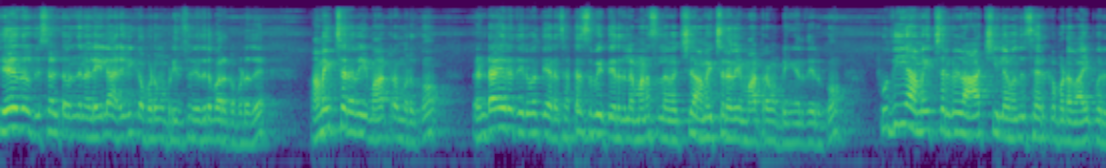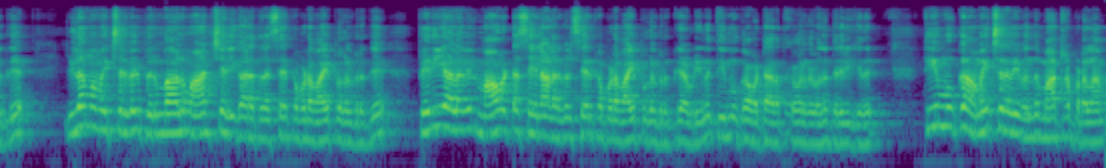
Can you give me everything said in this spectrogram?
தேர்தல் ரிசல்ட் வந்து நிலையில் அறிவிக்கப்படும் அப்படின்னு சொல்லி எதிர்பார்க்கப்படுது. அமைச்சரவை மாற்றம் இருக்கும். ரெண்டாயிரத்தி இருபத்தி ஆறு சட்டசபை தேர்தலை மனசில் வச்சு அமைச்சரவை மாற்றம் அப்படிங்கிறது இருக்கும். புதிய அமைச்சர்கள் ஆட்சியில் வந்து சேர்க்கப்பட வாய்ப்பு இருக்குது இளம் அமைச்சர்கள் பெரும்பாலும் ஆட்சி அதிகாரத்தில் சேர்க்கப்பட வாய்ப்புகள் இருக்குது பெரிய அளவில் மாவட்ட செயலாளர்கள் சேர்க்கப்பட வாய்ப்புகள் இருக்குது அப்படின்னு திமுக வட்டார தகவல்கள் வந்து தெரிவிக்குது. திமுக அமைச்சரவை வந்து மாற்றப்படலாம்.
